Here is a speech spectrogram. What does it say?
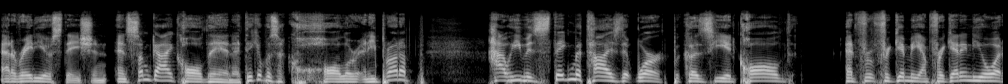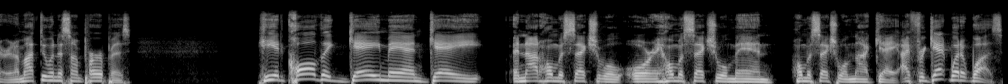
at a radio station, and some guy called in. I think it was a caller, and he brought up how he was stigmatized at work because he had called. And for, forgive me, I'm forgetting the order, and I'm not doing this on purpose. He had called a gay man gay and not homosexual, or a homosexual man homosexual, not gay. I forget what it was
